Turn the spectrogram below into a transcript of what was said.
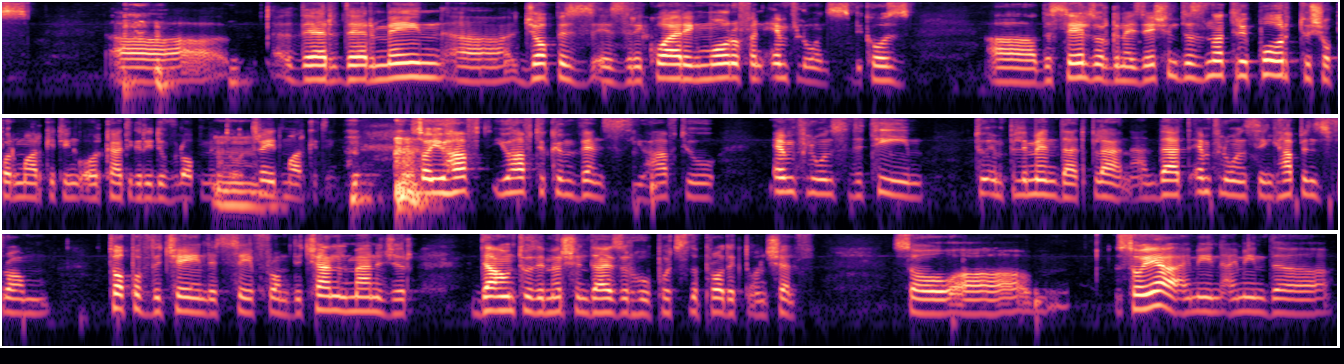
uh, their their main uh, job is is requiring more of an influence because uh, the sales organization does not report to shopper marketing or category development or trade marketing. so you have you have to convince, you have to influence the team to implement that plan, and that influencing happens from top of the chain, let's say from the channel manager down to the merchandiser who puts the product on shelf. So um, so yeah, I mean I mean the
